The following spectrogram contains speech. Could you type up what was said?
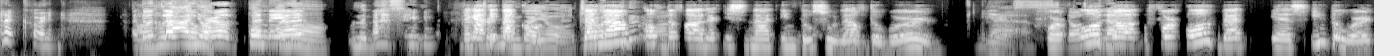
record. I Oh, don't love hulaan the nyo world. kung Ano yun? ano, kung nag Ah, sige. scripture Teka, tignan time ko. kayo. The love of the Father is not in those who love the world. Yes. For Those all love the for all that is in the world,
